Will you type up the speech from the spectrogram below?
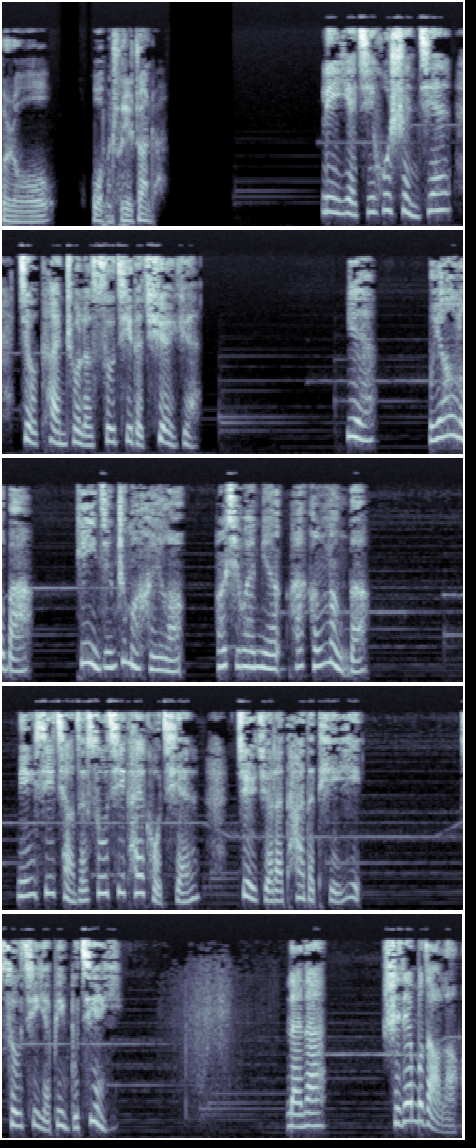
不如我们出去转转。立业几乎瞬间就看出了苏七的雀跃。叶，不要了吧，天已经这么黑了，而且外面还很冷的。宁熙抢在苏七开口前拒绝了他的提议，苏七也并不介意。奶奶，时间不早了，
